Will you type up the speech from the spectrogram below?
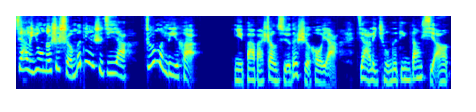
家里用的是什么电视机呀？这么厉害？你爸爸上学的时候呀，家里穷得叮当响。”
